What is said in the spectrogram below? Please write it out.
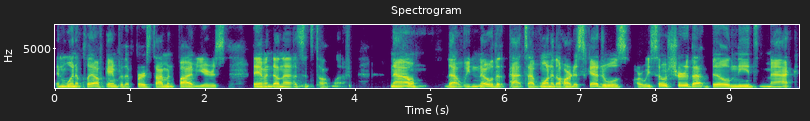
and win a playoff game for the first time in five years. They haven't done that since Tom left. Now that we know that Pats have one of the hardest schedules, are we so sure that Bill needs Mac?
